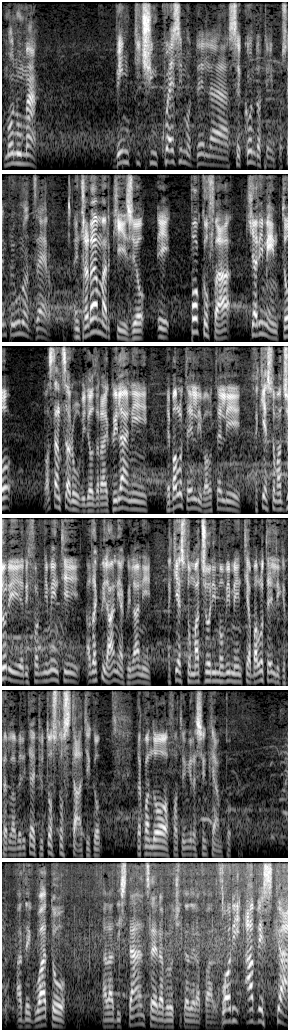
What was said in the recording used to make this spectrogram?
Monumà, 25 del secondo tempo, sempre 1-0. Entrerà Marchisio e poco fa chiarimento abbastanza ruvido tra Aquilani e Balotelli. Balotelli ha chiesto maggiori rifornimenti ad Aquilani, Aquilani ha chiesto maggiori movimenti a Balotelli che per la verità è piuttosto statico da quando ha fatto ingresso in campo. Adeguato alla distanza e alla velocità della palla. Fuori Avesca,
